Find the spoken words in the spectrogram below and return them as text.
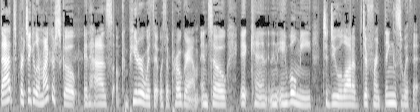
That particular microscope, it has a computer with it with a program, and so it can enable me to do a lot of different things with it.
